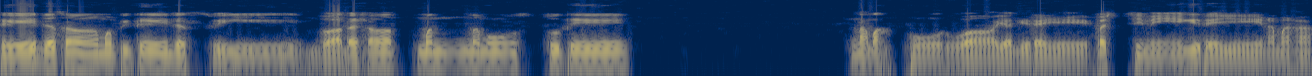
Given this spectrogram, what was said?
तेजसामपि तेजस्वी। द्वादशात्मन्नमोऽस्तु ते। नमः पूर्वाय गिरये पश्चिमे गिरये नमः।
